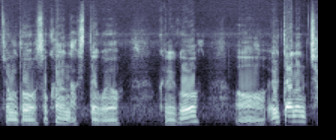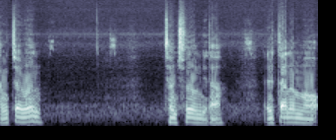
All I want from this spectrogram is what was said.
정도 속하는 낚싯대고요. 그리고 어, 일단은 장점은 전춘호입니다. 일단은 뭐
